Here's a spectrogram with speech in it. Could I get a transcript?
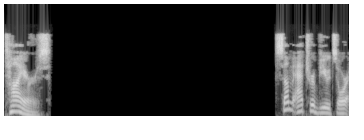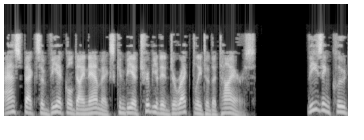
Tires Some attributes or aspects of vehicle dynamics can be attributed directly to the tires. These include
